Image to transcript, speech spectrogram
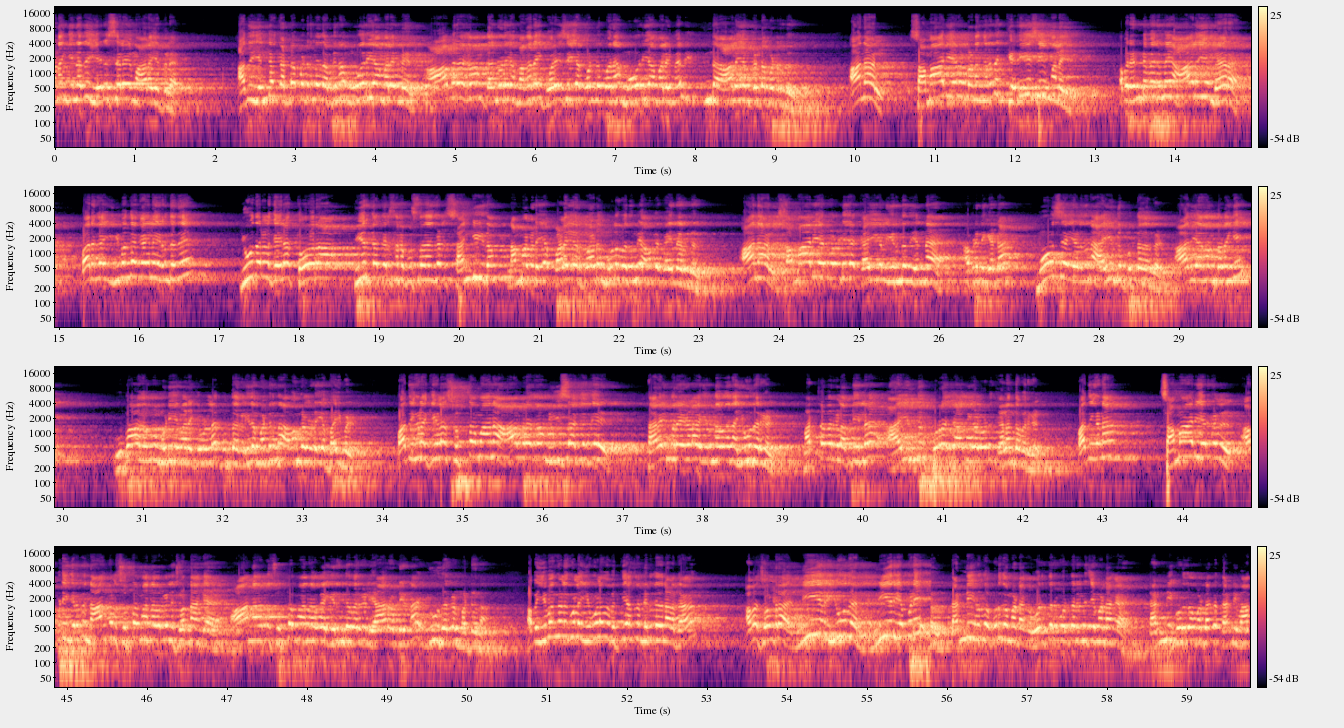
வணங்கினது எருசலேம் ஆலயத்தில். அது எங்க கட்டப்பட்டிருந்தது அப்படின்னா மோரியா மலை மேல். ஆபிரகாம் தன்னுடைய மகனை கொலை செய்ய கொண்டு போன மோரியா மலை மேல் இந்த ஆலயம் கட்டப்பட்டிருந்தது. ஆனால் சமாரியம் வணங்கினது கெரீசி மலை. அப்ப ரெண்டு பேருமே ஆலயம் வேற. பாருங்க இவங்க கையில இருந்தது யூதர்கள் கையில தோரா தீர்க்க தரிசன புஸ்தகங்கள் சங்கீதம் நம்மளுடைய பழைய ஏற்பாடு முழுவதுமே அவங்க கையில இருந்தது. ஆனால் சமாரியர்களுடைய கைகள் இருந்தது என்ன அப்படின்னு கேட்டால் மோசை எழுதின ஐந்து புத்தகங்கள். ஆதியாகம் தொடங்கி உபாகமும் முடியும் வரைக்கும் உள்ள புத்தகங்கள். இதை மட்டும்தான் அவங்களுடைய பைபிள். பார்த்தீங்கன்னா கீழே சுத்தமான ஆபரகம் ஈசாக்குக்கு தலைமுறைகளாக இருந்தவங்க தான் யூதர்கள். மற்றவர்கள் அப்படி இல்லை ஐந்து புற ஜாதிகளோடு கலந்தவர்கள். பார்த்தீங்கன்னா சமாரியர்கள் அப்படிங்கிறது நாங்கள் சுத்தமானவர்கள் சொன்னாங்க. ஆனாலும் சுத்தமானவர்கள் இருந்தவர்கள் யார் அப்படின்னா யூதர்கள் மட்டும்தான். அப்போ இவங்களுக்குள்ள இவ்வளவு வித்தியாசம் இருந்ததுனால தான் அவ சொல்றா நீர் யூதன். நீர் எப்படி? தண்ணி வந்து கொடுக்க மாட்டாங்க. ஒருத்தருக்கு ஒருத்தர் என்ன செய்ய மாட்டாங்க? தண்ணி கொடுக்க மாட்டாங்க தண்ணி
